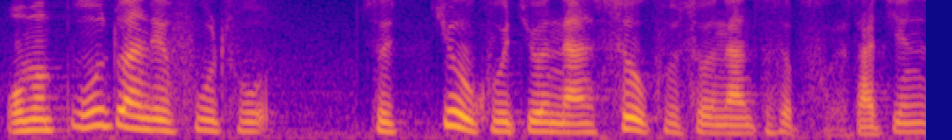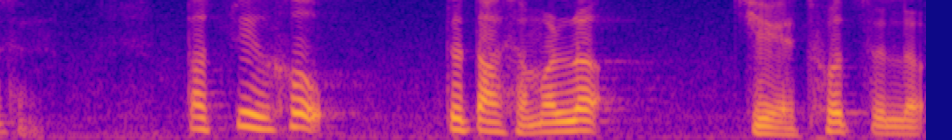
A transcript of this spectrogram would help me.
我们不断的付出。是救苦救难、受苦受难，这是菩萨精神。到最后得到什么乐？解脱之乐，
